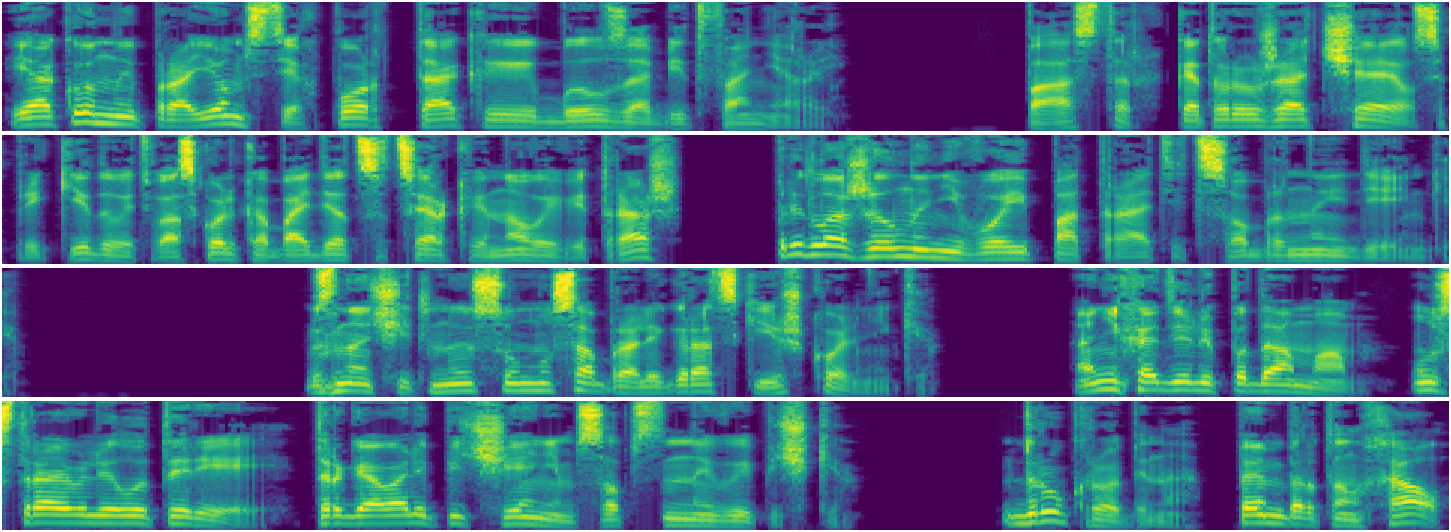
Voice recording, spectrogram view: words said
и оконный проем с тех пор так и был забит фанерой. Пастор, который уже отчаялся прикидывать, во сколько обойдется церкви новый витраж, предложил на него и потратить собранные деньги. Значительную сумму собрали городские школьники. Они ходили по домам, устраивали лотереи, торговали печеньем собственной выпечки. Друг Робина, Пембертон Халл,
